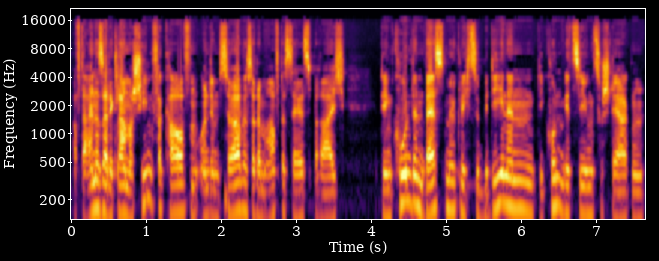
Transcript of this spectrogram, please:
auf der einen Seite klar Maschinen verkaufen und im Service oder im After-Sales-Bereich den Kunden bestmöglich zu bedienen, die Kundenbeziehung zu stärken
